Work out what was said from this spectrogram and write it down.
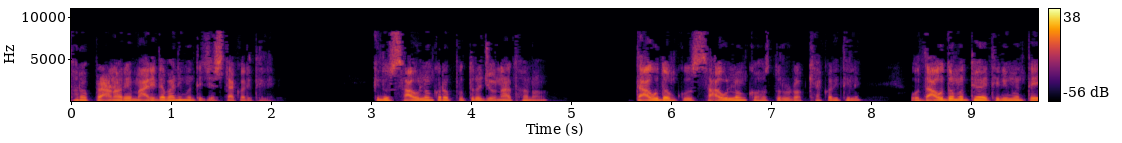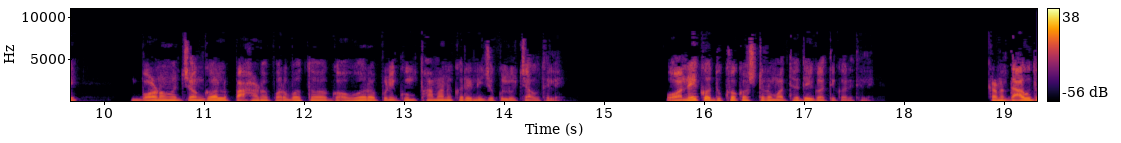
ଥର ପ୍ରାଣରେ ମାରିଦେବା ନିମନ୍ତେ ଚେଷ୍ଟା କରିଥିଲେ। କିନ୍ତୁ ସାଉଲଙ୍କର ପୁତ୍ର ଜୋନାଥନ ଦାଉଦଙ୍କୁ ସାଉଲଙ୍କ ହସ୍ତରୁ ରକ୍ଷା କରିଥିଲେ ଓ ଦାଉଦ ମଧ୍ୟ ଏଥି ନିମନ୍ତେ ବଣ ଜଙ୍ଗଲ ପାହାଡ଼ ପର୍ବତ ଗହ୍ୱର ପୁଣି ଗୁମ୍ଫାମାନଙ୍କରେ ନିଜକୁ ଲୁଚାଉଥିଲେ ଓ ଅନେକ ଦୁଃଖ କଷ୍ଟର ମଧ୍ୟ ଦେଇ ଗତି କରିଥିଲେ। କାରଣ ଦାଉଦ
